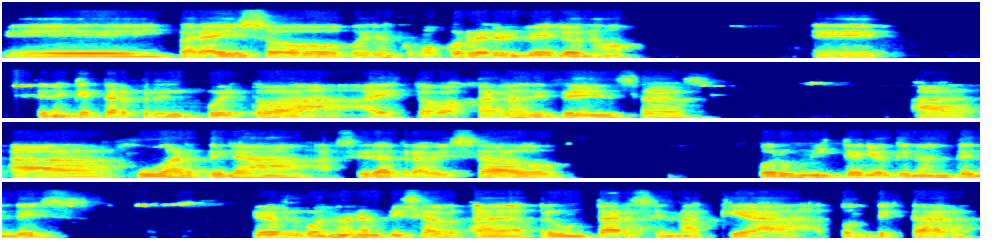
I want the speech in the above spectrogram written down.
y para eso, bueno, es como correr el velo, ¿no? Tenés que estar predispuesto a, a, esto, a bajar las defensas, a, jugártela, a ser atravesado por un misterio que no entendés. Creo que cuando uno empieza a preguntarse más que a contestar,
